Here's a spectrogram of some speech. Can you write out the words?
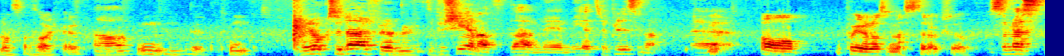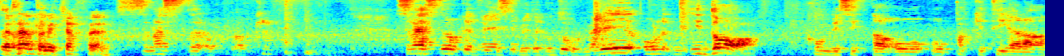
massa saker. Ja, Mm, det är tomt. men det är också därför det har blivit lite försenat det här med, med E3-priserna. Eh, Ja, på grund av semester också. semester, Jag ska hämta mitt kaffe. semester och, och kaffe. Semester och att vi ska byta kontor. Men vi, håller- idag kommer vi sitta och, och paketera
